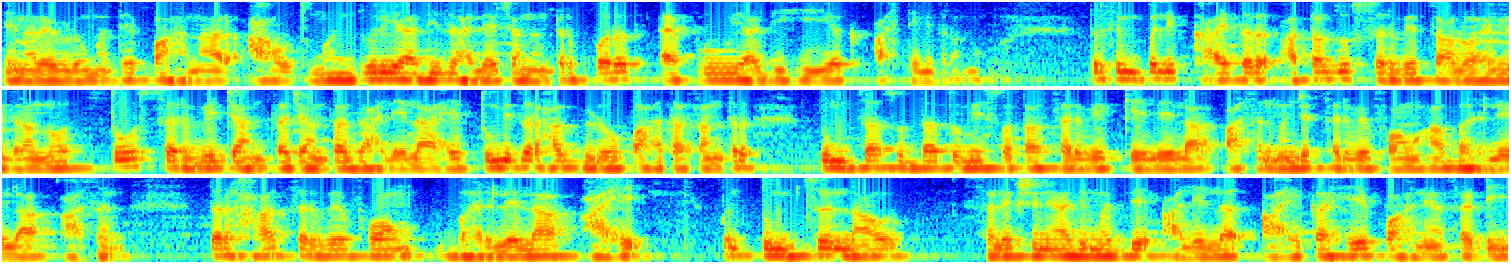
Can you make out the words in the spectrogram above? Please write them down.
येणाऱ्या व्हिडिओमध्ये पाहणार आहोत. मंजूर यादी झाल्याच्यानंतर परत ॲप्रूव्ह यादी ही एक असते मित्रांनो. तर सिम्पली काय तर आता जो सर्वे चालू आहे मित्रांनो तो सर्वे ज्यांचा ज्यांचा झालेला आहे तुम्ही जर हा व्हिडिओ पाहत असाल तर तुमचा सुद्धा तुम्ही स्वतः सर्वे केलेला असेल म्हणजे सर्वे फॉर्म हा भरलेला असेल. तर हा सर्वे फॉर्म भरलेला आहे. पण तुमचं नाव सलेक्शन यादीमध्ये आलेलं आहे का हे पाहण्यासाठी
